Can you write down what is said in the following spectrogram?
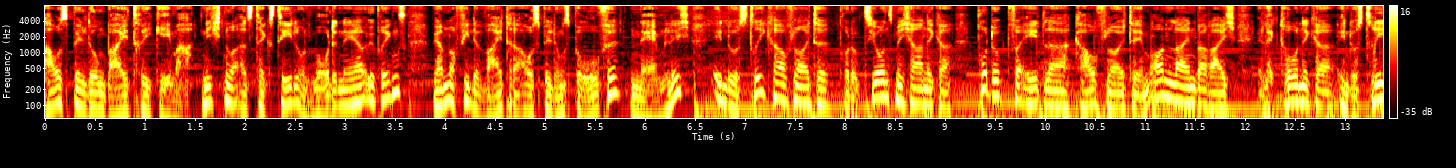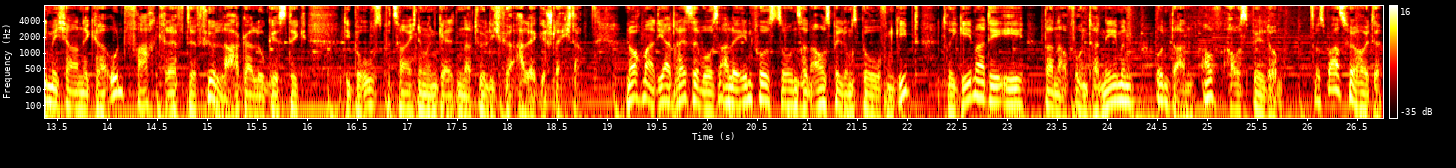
Ausbildung bei Trigema. Nicht nur als Textil- und Modenäher übrigens, wir haben noch viele weitere Ausbildungsberufe, nämlich Industriekaufleute, Produktionsmechaniker, Produktveredler, Kaufleute im Online-Bereich, Elektroniker, Industriemechaniker und Fachkräfte für Lagerlogistik. Die Berufsbezeichnungen gelten natürlich für alle Geschlechter. Nochmal die Adresse, wo es alle Infos zu unseren Ausbildungsberufen gibt, trigema.de, dann auf Unternehmen und dann auf Ausbildung. Das war's für heute.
